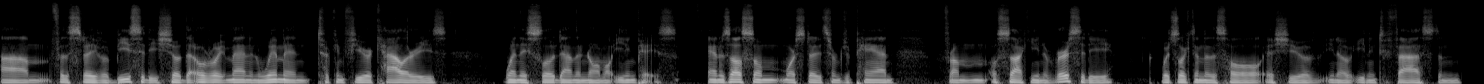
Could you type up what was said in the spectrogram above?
um, for the study of obesity showed that overweight men and women took in fewer calories when they slowed down their normal eating pace. And there's also more studies from Japan, from Osaka University, which looked into this whole issue of you know eating too fast and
